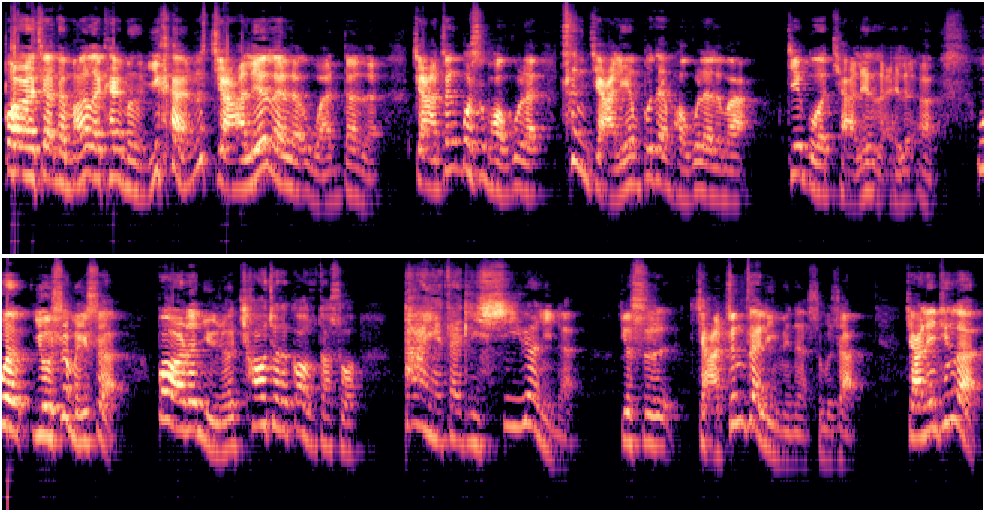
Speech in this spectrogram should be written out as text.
鲍二家的忙来开门，一看是贾琏来了，完蛋了。贾珍不是跑过来，趁贾琏不在跑过来了吗？结果贾琏来了啊，问有事没事？鲍二的女人悄悄地告诉他说：“大爷在你西院里呢，就是贾珍在里面呢，是不是？”贾琏听了，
